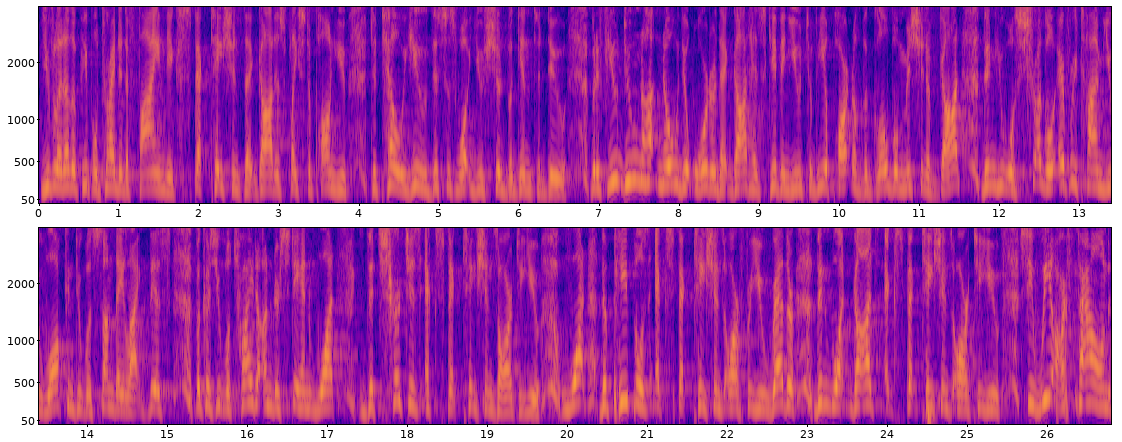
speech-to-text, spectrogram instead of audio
You've let other people try to define the expectations that God has placed upon you to tell you this is what you should begin to do. But if you do not know the order that God has given you to be a part of the global mission of God, then you will struggle every time you walk into a Sunday like this because you will try to understand what the church's expectations are to you, what the people's expectations are for you, rather than what God's expectations are to you. See, we are found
